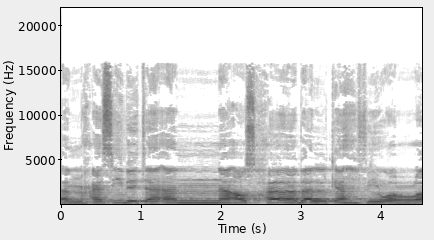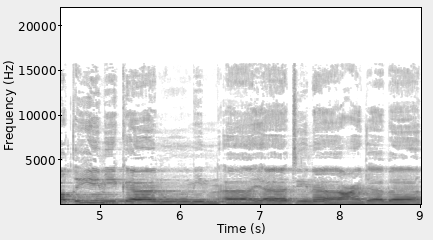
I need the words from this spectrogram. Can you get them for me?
ام حسبت ان اصحاب الكهف والرقيم كانوا من اياتنا عجبا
